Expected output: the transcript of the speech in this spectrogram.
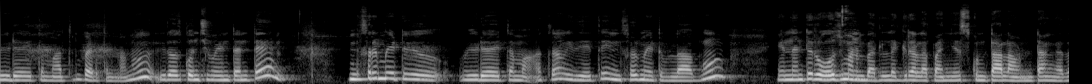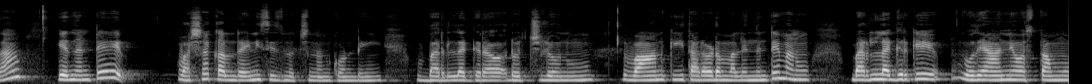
వీడియో అయితే మాత్రం పెడుతున్నాను. ఈరోజు కొంచెం ఏంటంటే ఇన్ఫర్మేటివ్ వీడియో అయితే మాత్రం ఇది అయితే ఇన్ఫర్మేటివ్ లాగు ఏంటంటే రోజు మనం బర్రెల దగ్గర అలా పని చేసుకుంటా అలా ఉంటాం కదా. ఏంటంటే వర్షాకాలం రైనీ సీజన్ వచ్చింది అనుకోండి బర్రెల దగ్గర రొచ్చులోను వానకి తడవడం వల్ల ఏంటంటే మనం బర్రెల దగ్గరికి ఉదయాన్నే వస్తాము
